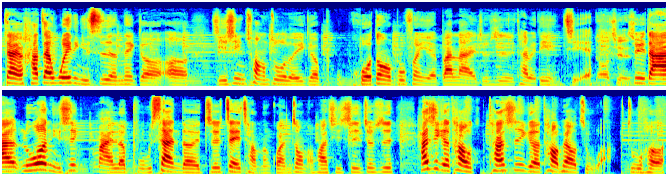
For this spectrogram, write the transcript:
在他在威尼斯的那个呃即兴创作的一个活动的部分也搬来就是台北电影节。所以大家如果你是买了蒲扇的就是这一场的观众的话，其实就是它是一个套它是一个套票组啊组合，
